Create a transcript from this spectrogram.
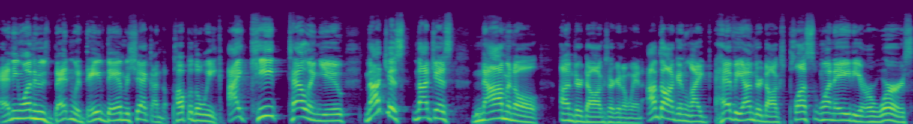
Anyone who's betting with Dave Dameshek on the pup of the week. I keep telling you, not just not just nominal underdogs are going to win. I'm talking like heavy underdogs plus 180 or worse.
